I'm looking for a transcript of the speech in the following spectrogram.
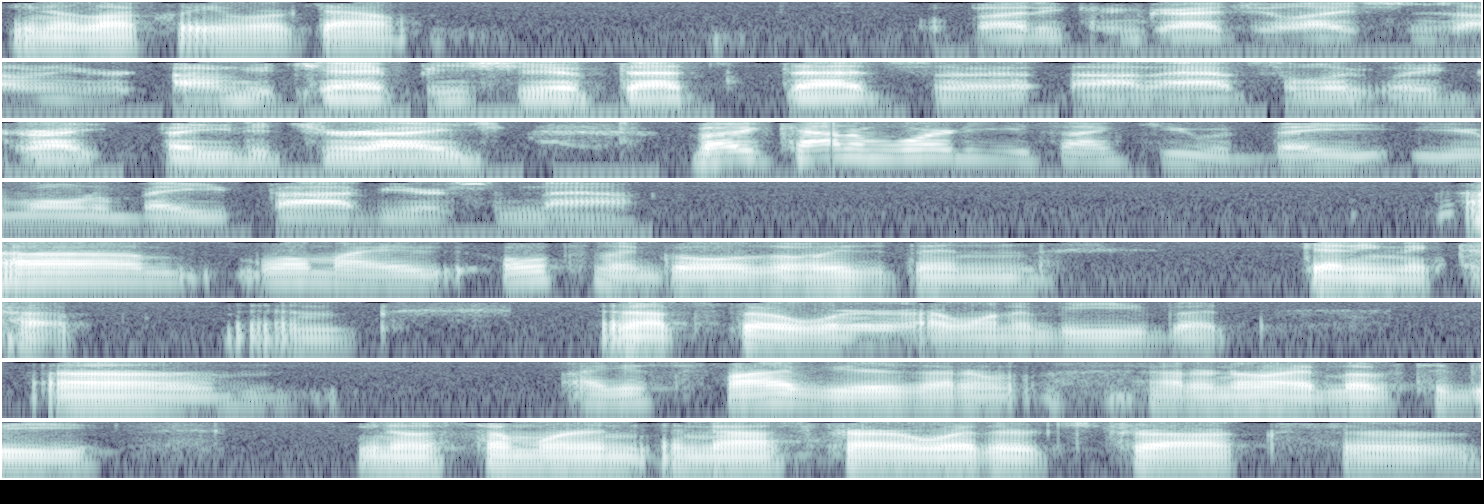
you know luckily it worked out. Well buddy congratulations on your on your championship. That that's a, an absolutely great feat at your age. Buddy kind of where do you think you would be you want to be five years from now? Um well my ultimate goal has always been getting the cup. And and that's still where I want to be but um I guess five years. I don't I don't know. I'd love to be, you know, somewhere in, in NASCAR, whether it's trucks or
